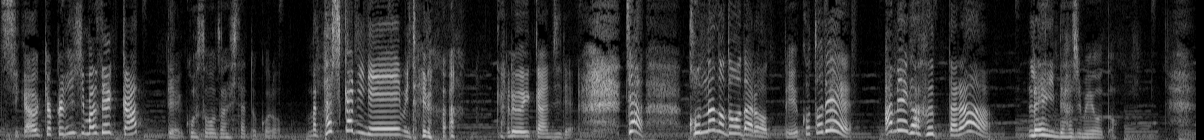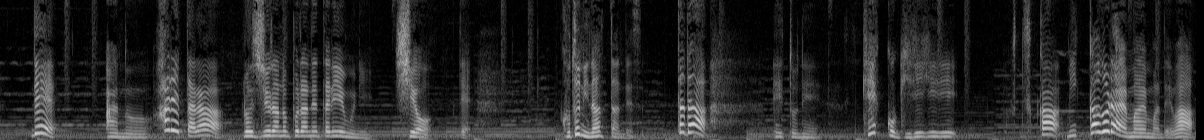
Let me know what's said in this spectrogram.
違う曲にしませんか？ってご相談したところ。まあ確かにねみたいな 軽い感じで。じゃあこんなのどうだろう？っていうことで雨が降ったらレインで始めようと。であの晴れたら路地裏のプラネタリウムにしようってことになったんです。ただえっ、ー、とね結構ギリギリ2日3日ぐらい前までは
